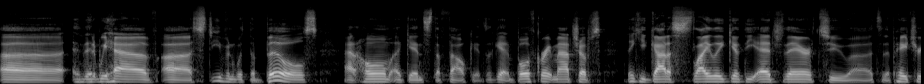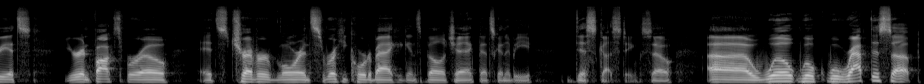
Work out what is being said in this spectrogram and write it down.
uh, and then we have uh, Steven with the Bills at home against the Falcons. Again, both great matchups. I think you got to slightly give the edge there to uh, to the Patriots. You're in Foxborough. It's Trevor Lawrence, rookie quarterback against Belichick. That's going to be disgusting. So uh, we'll we'll we'll wrap this up.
